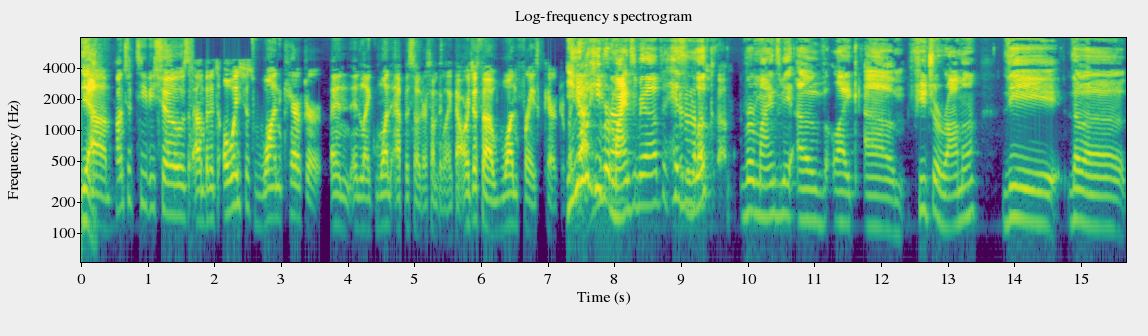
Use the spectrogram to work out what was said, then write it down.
yeah. um, bunch of TV shows, um, but it's always just one character in, in like one episode or something like that, or just a one phrase character. But you know yeah, what he uh, reminds me of? His he's in a bunch of look reminds me of like um Futurama, the the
